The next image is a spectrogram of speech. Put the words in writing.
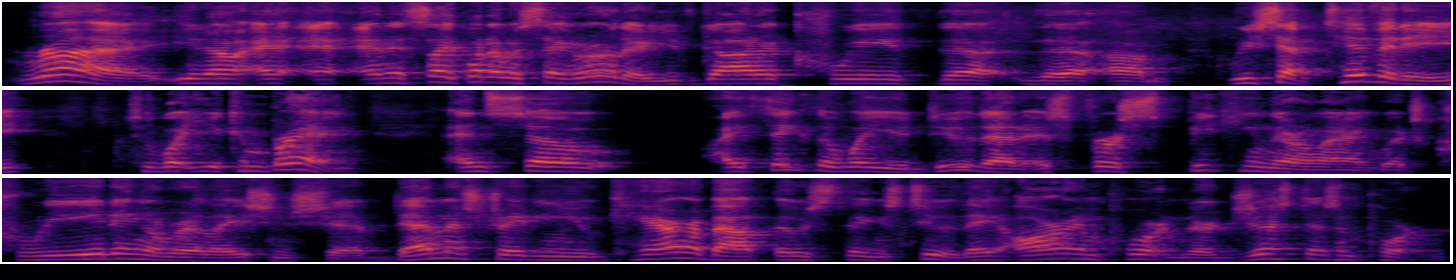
right? You know, and, and, it's like what I was saying earlier. You've got to create the the um, receptivity to what you can bring, and so I think the way you do that is first speaking their language, creating a relationship, demonstrating you care about those things too. They are important, they're just as important.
